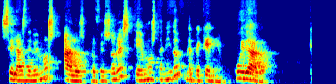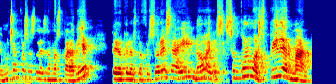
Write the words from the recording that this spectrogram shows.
se las debemos a los profesores que hemos tenido de pequeño. Cuidado, que muchas cosas les damos para bien, pero que los profesores ahí, ¿no? Son como Spiderman,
